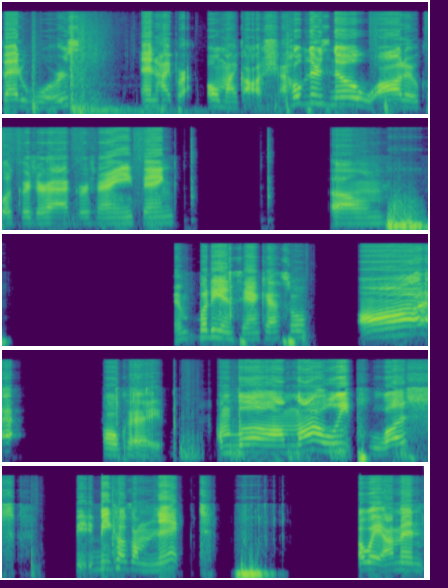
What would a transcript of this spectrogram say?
Bed Wars and Hyper. Oh my gosh! I hope there's no auto clickers or hackers or anything. Um. Anybody in Sandcastle? Ah. Okay. I'm but I'm not elite plus because I'm nicked. Oh wait, I'm in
